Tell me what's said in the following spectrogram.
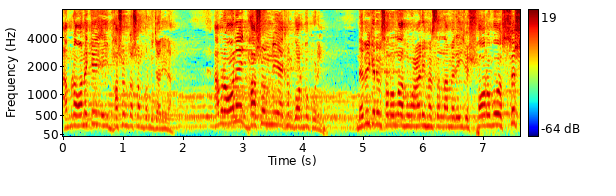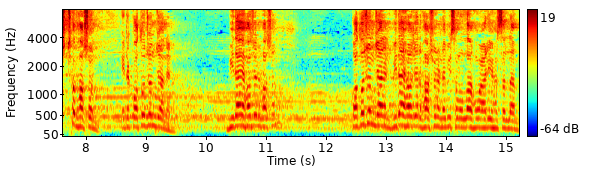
আমরা অনেকেই এই ভাষণটা সম্পর্কে জানি না। আমরা অনেক ভাষণ নিয়ে এখন গর্ব করি। নবী করিম সাল্লাল্লাহু আলী হাসাল্লামের এই যে সর্বশ্রেষ্ঠ ভাষণ, এটা কতজন জানেন? বিদায় হজের ভাষণ? কতজন জানেন বিদায় হজের ভাষণে নবী সাল্লাল্লাহু আলী হাসাল্লাম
